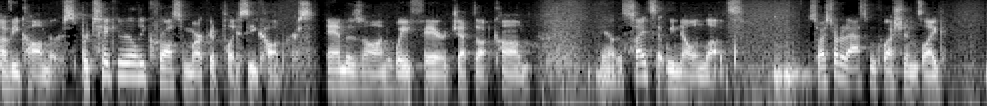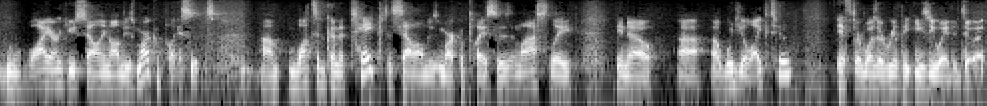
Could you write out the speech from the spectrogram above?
of e-commerce particularly cross marketplace e-commerce amazon wayfair jet.com you know the sites that we know and love. So i started asking questions like why aren't you selling on these marketplaces? Um, what's it going to take to sell on these marketplaces? And lastly you know uh, uh, would you like to if there was a really easy way to do it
